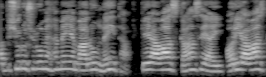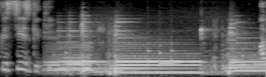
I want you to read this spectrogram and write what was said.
अब शुरू शुरू में हमें ये मालूम नहीं था कि आवाज़ कहाँ से आई और ये आवाज़ किस चीज़ की थी।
